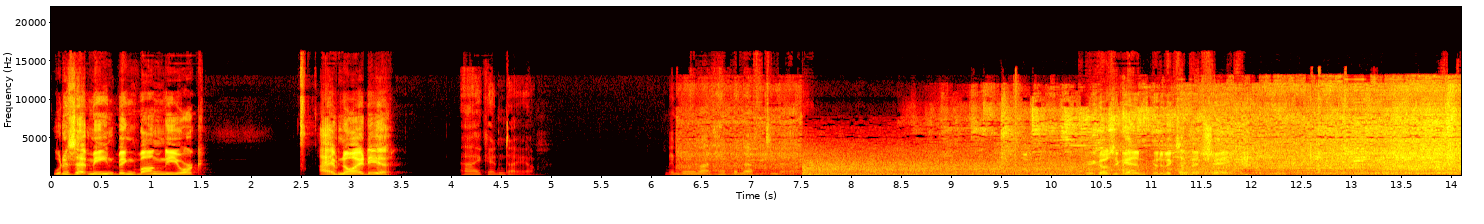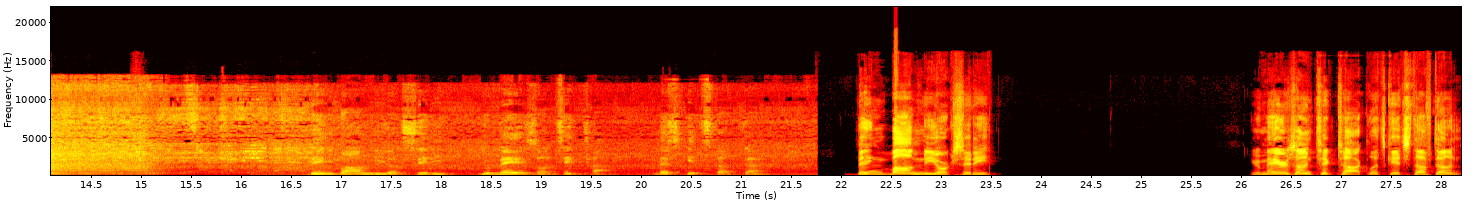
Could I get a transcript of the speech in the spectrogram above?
What does that mean, Bing bong, New York? I have no idea. I couldn't tell you. Maybe we're not hip enough to know. Here he goes again. Gonna mix up that shake. Bing bong, New York City. Your mayor's on TikTok. Let's get stuff done. Bing bong, New York City. Your mayor's on TikTok. Let's get stuff done.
